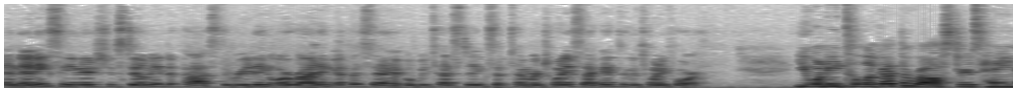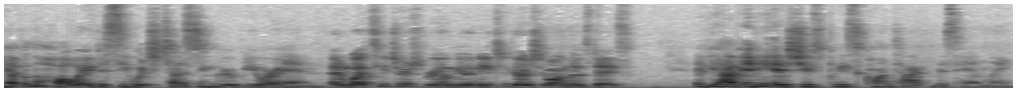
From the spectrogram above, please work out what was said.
And any seniors who still need to pass the reading or writing FSA will be testing September 22nd through the 24th. you will need to look at the rosters hanging up in the hallway to see which testing group you are in. And what teacher's room you'll need to go to on those days. If you have any issues, please contact Miss Hanley.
